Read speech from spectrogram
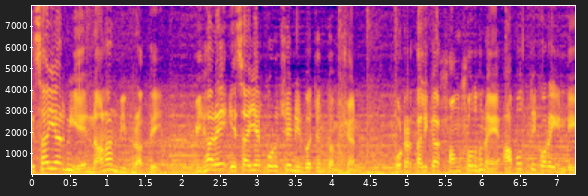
এসআইআর নিয়ে নানান বিভ্রান্তি। বিহারে এসআইআর করেছে নির্বাচন কমিশন। ভোটার তালিকা সংশোধনে আপত্তি করে ইন্ডি।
